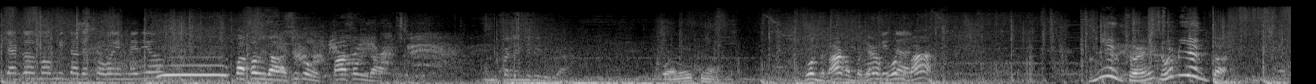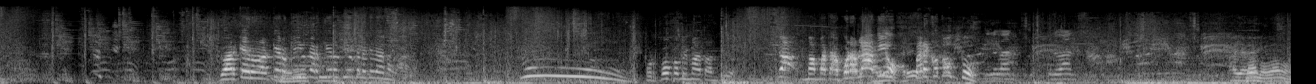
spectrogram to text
Echar dos bombitas de fuego en medio. Uh, paso vida, chicos, paso vida. Pelín de vidilla. Buenísima. ¿Tú dónde vas, compañero? ¿Tú dónde vas? No mienta, ¿eh? No me mienta. Los arqueros, arqueros, que hay un arquero, tío, que le queda nada. Uh, por poco me matan, tío. ¡Ya! ¡Me han matado por hablar, tío! ¡Parezco tonto! Me levanto, me levanto. Ay, ay, Vamos, ay. vamos.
